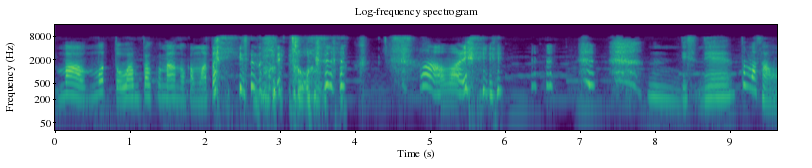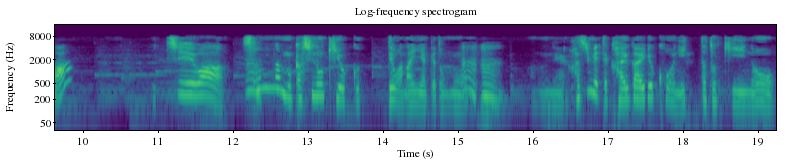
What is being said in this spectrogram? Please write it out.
まあ、もっとわんぱくなのがまたいるので、と。まあ、あんまりうんですね。ともさんは？うちは、そんな昔の記憶ではないんやけども、うんうん。あのね、初めて海外旅行に行った時の。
